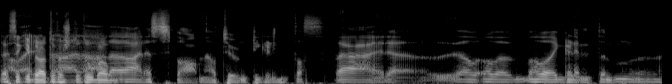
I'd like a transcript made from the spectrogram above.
Det ser ikke bra til første to Det er- det er Spania-turen til Glimt, ass. Det er eh, Jeg hadde, hadde glemt dem. eh.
